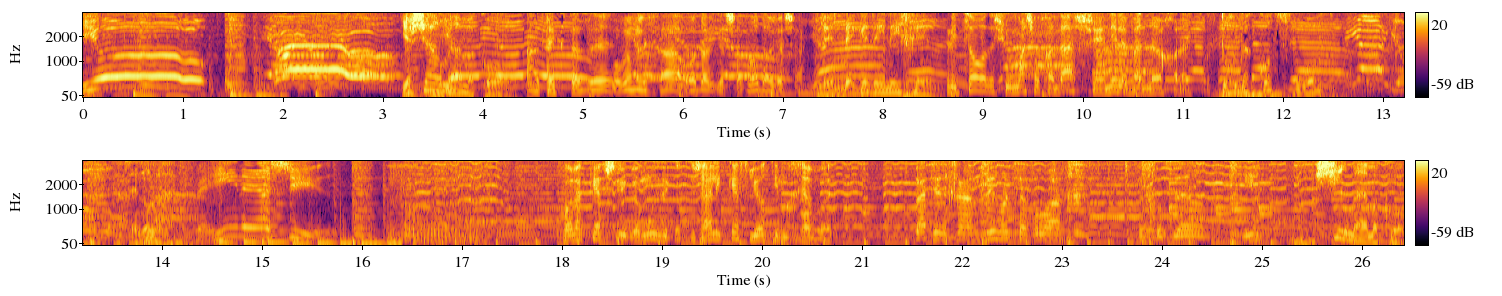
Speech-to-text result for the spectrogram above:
יואו! ישר מהמקור, הטקסט הזה גורם לך עוד הרגשה ועוד הרגשה. לנגד עיניכם, ליצור איזשהו משהו חדש שאני לבד לא יכול לעשות. תוך דקות ספורות, זה נולד. והנה השיר. כל הכיף שלי במוזיקה, שהיה לי כיף להיות עם החבר'ה. באתי לכאן בלי מצב רוח וחוזר עם שיר מהמקור,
